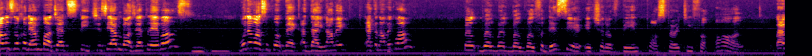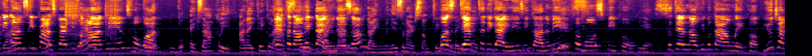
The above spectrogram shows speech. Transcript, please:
always look at them budget speech. You see them budget labels? What they was to put back? A dynamic economic one? Well, well, well, well, well. For this year, it should have been prosperity for all. Where we Right. don't see prosperity for Right. all means for Go- one. go- exactly. And I think last Economic year, dynamism dynamism or something. Was death to the Guyanese economy Yes. for most people. Yes. So till now people can't wake up. You check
